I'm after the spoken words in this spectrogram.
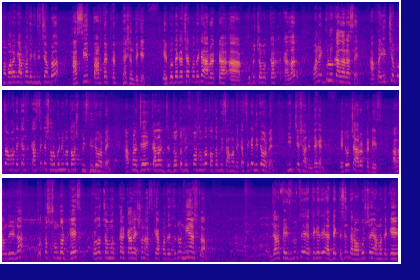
সবার আগে আপনাদেরকে দিচ্ছি আমরা হাসি পারফেক্ট ফ্যাশন থেকে। এরপর দেখাচ্ছি আপনাদেরকে আরও একটা খুবই চমৎকার কালার অনেকগুলো কালার আছে। আপনার ইচ্ছে মতো আমাদের কাছ থেকে সর্বনিম্ন দশ পিস নিতে পারবেন। আপনার যেই কালার যত পিস পছন্দ, তত পিস আমাদের কাছ থেকে নিতে পারবেন। ইচ্ছে স্বাধীন। দেখেন, এটা হচ্ছে আরও একটা ড্রেস আলহামদুলিল্লাহ, কত সুন্দর ড্রেস কত চমৎকার কালেকশন আজকে আপনাদের জন্য নিয়ে আসলাম। যারা ফেসবুক থেকে দেখতেছেন, তারা অবশ্যই আমাদেরকে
